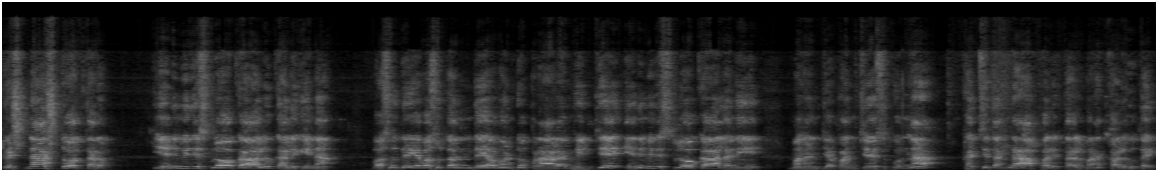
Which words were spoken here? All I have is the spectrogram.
కృష్ణాష్టోత్తరం ఎనిమిది శ్లోకాలు కలిగిన వసుదేవ సుతం దేవమంటూ ప్రారంభించే ఎనిమిది శ్లోకాలని మనం జపం చేసుకున్నా ఖచ్చితంగా ఆ ఫలితాలు మనకు కలుగుతాయి.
